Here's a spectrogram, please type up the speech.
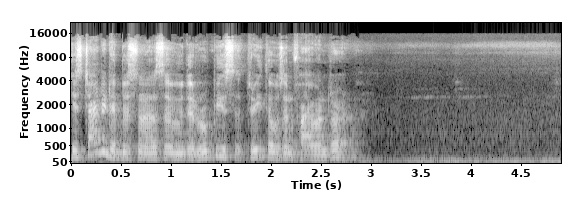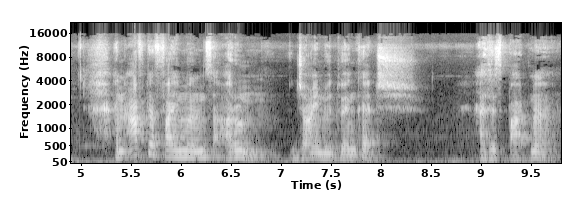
He started a business with rupees 3500 and after 5 months Arun joined with Venkat as his partner.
